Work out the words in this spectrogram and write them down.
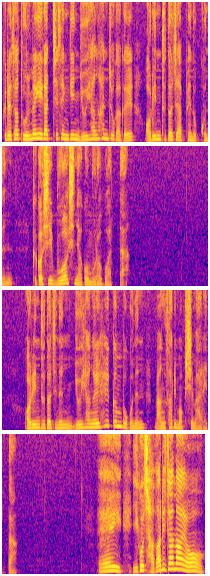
그래서 돌멩이 같이 생긴 유향 한 조각을 어린 두더지 앞에 놓고는 그것이 무엇이냐고 물어보았다. 어린 두더지는 유향을 흘끔 보고는 망설임 없이 말했다. 에이, 이거 자갈이잖아요.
